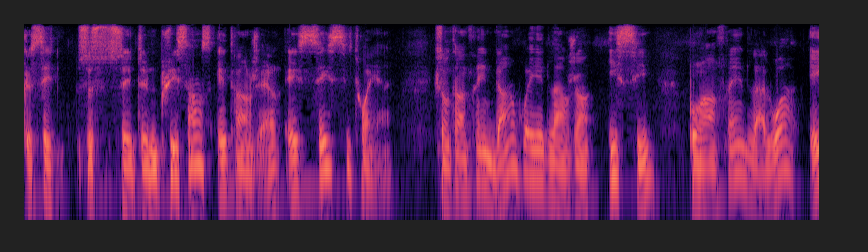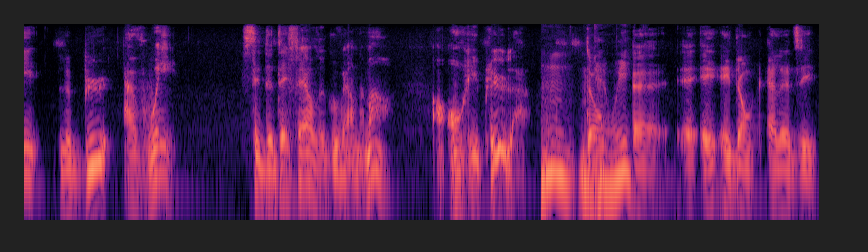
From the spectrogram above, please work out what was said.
que c'est une puissance étrangère et ses citoyens qui sont en train d'envoyer de l'argent ici pour enfreindre la loi et le but avoué, c'est de défaire le gouvernement. On rit plus là. Mmh, donc, ben oui. euh, et, et, donc, elle a dit,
